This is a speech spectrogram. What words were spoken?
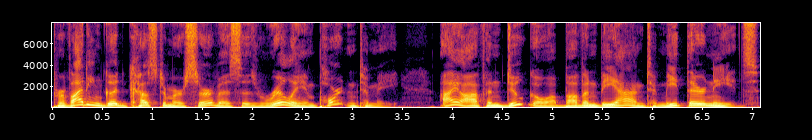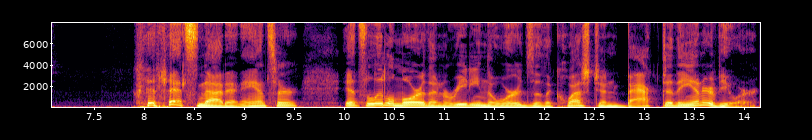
providing good customer service is really important to me. I often do go above and beyond to meet their needs. That's not an answer. It's little more than reading the words of the question back to the interviewer.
